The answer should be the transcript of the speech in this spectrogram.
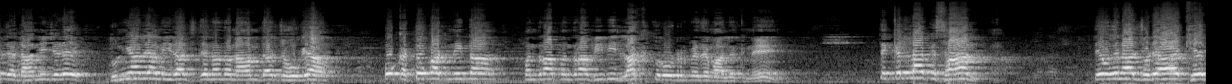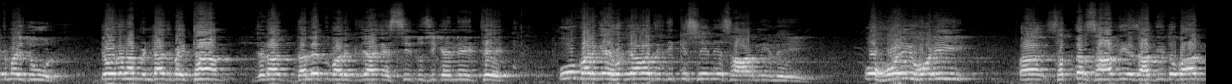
ਤੇ ਅਡਾਨੀ ਜਿਹੜੇ ਦੁਨੀਆ ਦੇ ਅਮੀਰਾਂ 'ਚ ਜਿਨ੍ਹਾਂ ਦਾ ਨਾਮ ਦਰਜ ਹੋ ਗਿਆ, ਉਹ ਘੱਟੋ ਘੱਟ ਨਹੀਂ ਤਾਂ 15 15 20 20 ਲੱਖ ਕਰੋੜ ਰੁਪਏ ਦੇ ਮਾਲਕ ਨੇ। ਤੇ ਕੱਲਾ ਕਿਸਾਨ ਤੇ ਉਹਦੇ ਨਾਲ ਜੁੜਿਆ ਹੈ ਖੇਤ ਮਜ਼ਦੂਰ ਤੇ ਉਹਦੇ ਨਾਲ ਪਿੰਡਾਂ 'ਚ ਬੈਠਾ ਜਿਹੜਾ ਦਲਿਤ ਵਰਗ ਜਾਂ ਐਸਸੀ ਤੁਸੀਂ ਕਹਿੰਦੇ ਇੱਥੇ, ਉਹ ਵਰਗ ਇਹੋ ਜਿਹਾ ਵਾ ਜਿਹਦੀ ਕਿਸੇ ਨੇ ਸਾਰ ਨਹੀਂ ਲਈ। ਉਹ ਹੌਲੀ ਹੌਲੀ 70 ਸਾਲ ਦੀ ਆਜ਼ਾਦੀ ਤੋਂ ਬਾਅਦ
